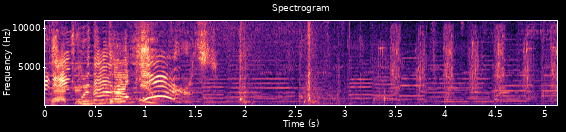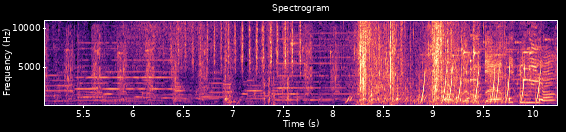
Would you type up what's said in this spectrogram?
You, riding Patrick. without Thank you. horse. A little dabble do ya?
